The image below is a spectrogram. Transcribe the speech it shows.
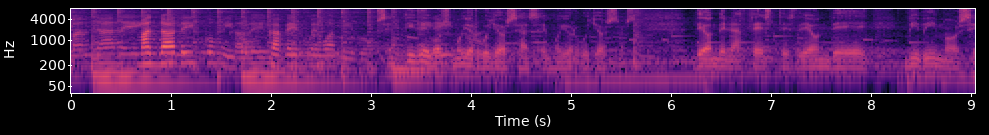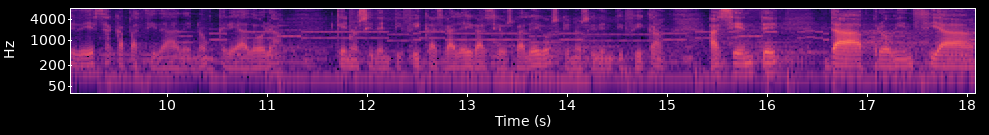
Mandade, Mandade ir comigo, cabel meu amigo. Sentídevos moi orgullosas e moi orgullosos de onde nacestes, de onde vivimos e de esa capacidade non creadora que nos identifica as galegas e os galegos, que nos identifica a xente da provincia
